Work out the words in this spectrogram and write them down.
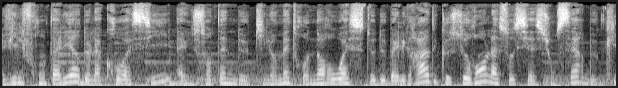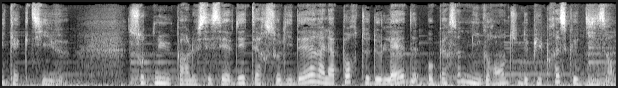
ville frontalière de la Croatie, à une centaine de kilomètres au nord-ouest de Belgrade, que se rend l'association serbe Click Active. Soutenue par le CCFD Terre Solidaire, elle apporte de l'aide aux personnes migrantes depuis presque dix ans.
